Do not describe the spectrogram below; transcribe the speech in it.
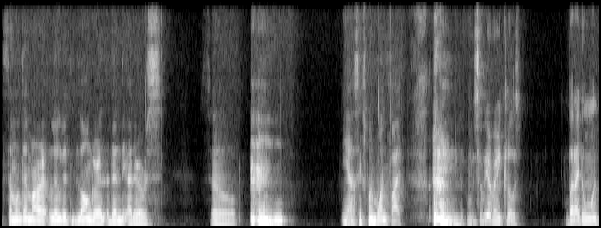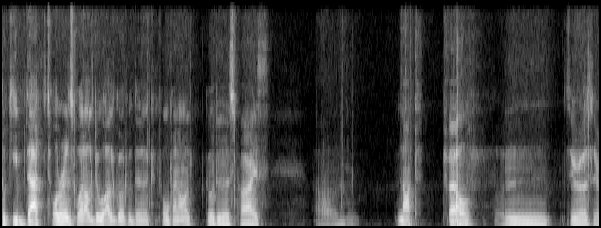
some of them are a little bit longer than the others. So yeah 6.15 so we are very close. But i don't want to keep that tolerance. What i'll do i'll go to the control panel. I'll go to the spice. Not 12 um, 0 0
